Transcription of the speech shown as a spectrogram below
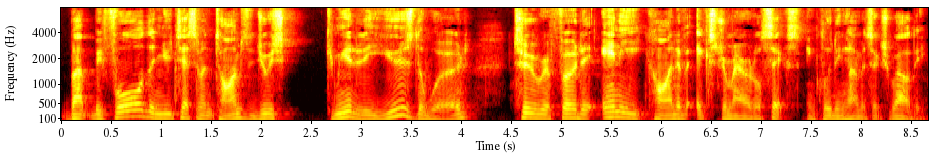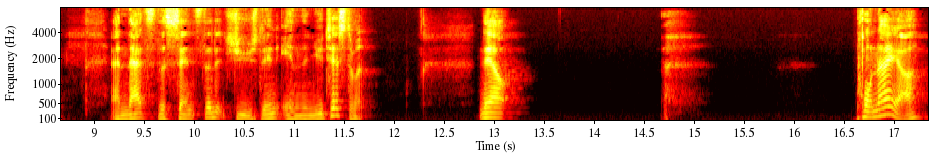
But before the New Testament times, the Jewish community used the word to refer to any kind of extramarital sex, including homosexuality. And that's the sense that it's used in in the New Testament. Now, porneia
